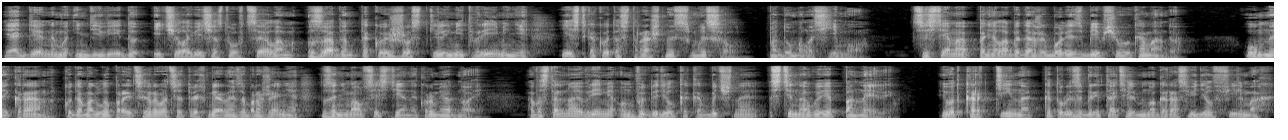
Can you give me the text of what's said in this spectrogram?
и отдельному индивиду и человечеству в целом задан такой жесткий лимит времени, есть какой-то страшный смысл, подумалось ему. Система поняла бы даже более сбивчивую команду. Умный экран, куда могло проецироваться трехмерное изображение, занимал все стены, кроме одной. а в остальное время он выглядел как обычные стеновые панели. И вот картина, которую изобретатель много раз видел в фильмах,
